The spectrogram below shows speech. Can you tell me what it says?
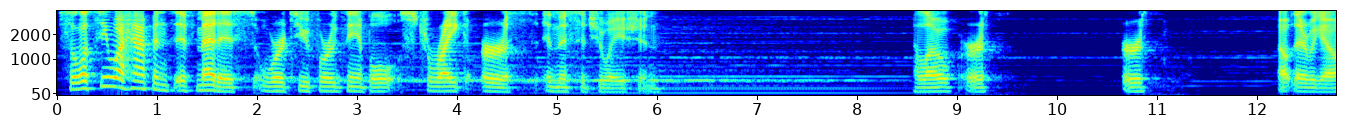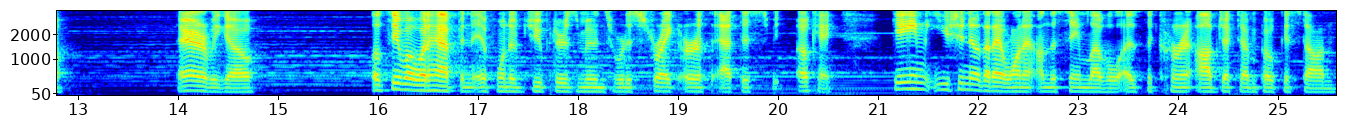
So let's see what happens if Metis were to, for example, strike Earth in this situation. Hello, Earth. Earth. Oh, there we go. There we go. Let's see what would happen if one of Jupiter's moons were to strike Earth at this speed. Okay. Game, you should know that I want it on the same level as the current object I'm focused on.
